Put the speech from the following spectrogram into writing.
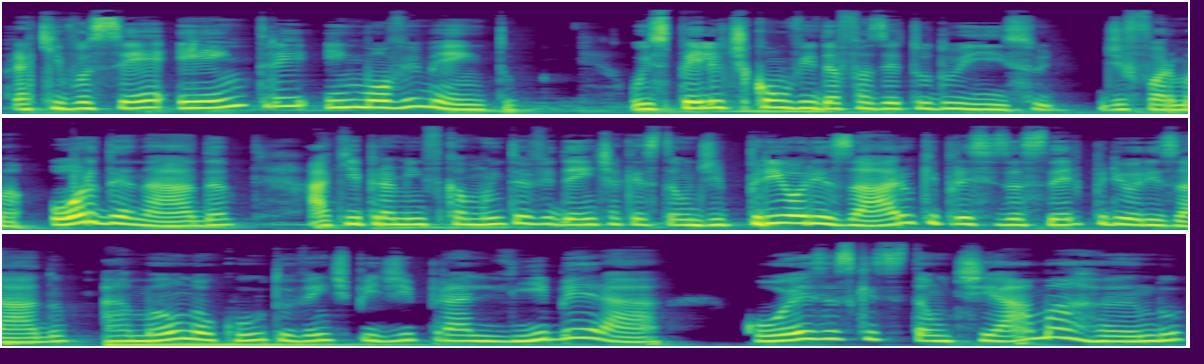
para que você entre em movimento. O espelho te convida a fazer tudo isso de forma ordenada. Aqui, para mim, fica muito evidente a questão de priorizar o que precisa ser priorizado. A mão no oculto vem te pedir para liberar coisas que estão te amarrando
